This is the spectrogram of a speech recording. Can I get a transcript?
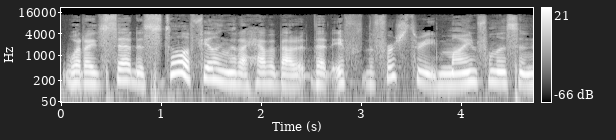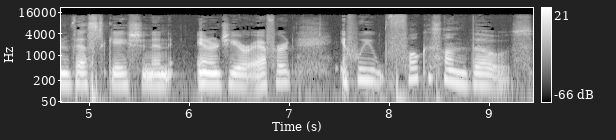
what I said is still a feeling that I have about it that if the first three, mindfulness and investigation and energy or effort, if we focus on those,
